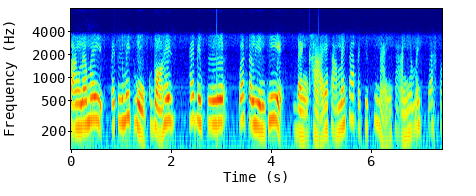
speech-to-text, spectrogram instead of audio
ฟังแล้วไม่ไปซื้อไม่ถูก คุณหมอให้ให้ไปซื้อวัสลีนที่แบ่งขายอะค่ะ ไม่ทราบไปซื้อที่ไหนค่ะ อันเนี้ยไม่ทราบ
